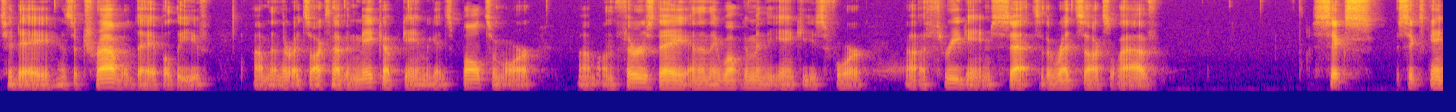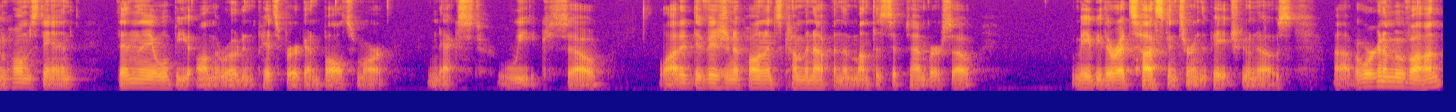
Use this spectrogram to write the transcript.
today as a travel day, I believe. Um, then the Red Sox have a makeup game against Baltimore um, on Thursday, and then they welcome in the Yankees for uh, a three game set. So the Red Sox will have six six game homestand. Then they will be on the road in Pittsburgh and Baltimore next week. So a lot of division opponents coming up in the month of September. So maybe the Red Sox can turn the page. Who knows? Uh, but we're going to move on.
